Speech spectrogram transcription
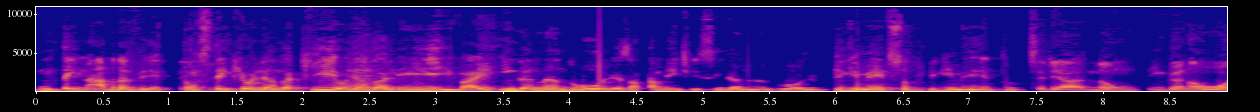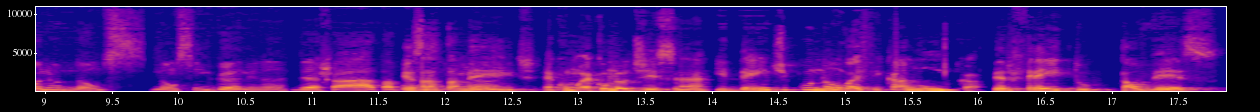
não tem nada a ver. Então você tem que ir olhando aqui, olhando ali e vai enganando o olho, exatamente isso, enganando o olho. Pigmento sobre pigmento. Seria não engana o olho, não, não se engane, né? De achar, ah, tá bom. Assim, exatamente. Assim, tá. É, como, é como eu disse, né? Idêntico não vai ficar nunca. Perfeito, talvez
